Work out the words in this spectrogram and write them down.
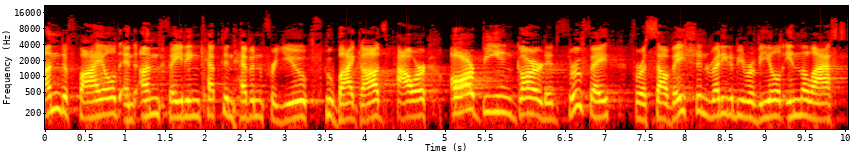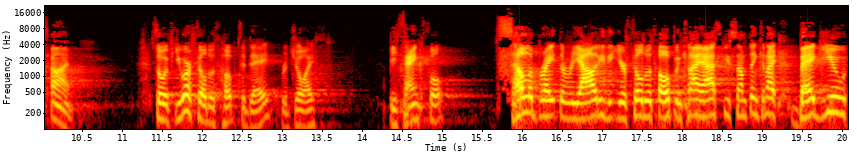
undefiled, and unfading, kept in heaven for you, who by God's power are being guarded through faith for a salvation ready to be revealed in the last time. So if you are filled with hope today, rejoice, be thankful, Celebrate the reality that you're filled with hope. And can I ask you something? Can I beg you,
